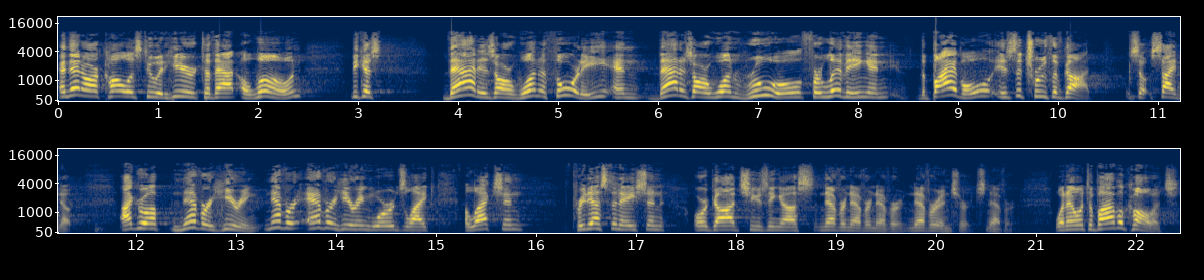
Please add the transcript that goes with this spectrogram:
And then our call is to adhere to that alone because that is our one authority and that is our one rule for living and the Bible is the truth of God. So, side note. I grew up never hearing, never ever hearing words like election, predestination, or God choosing us. Never, never, never, never in church. Never. When I went to Bible college,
